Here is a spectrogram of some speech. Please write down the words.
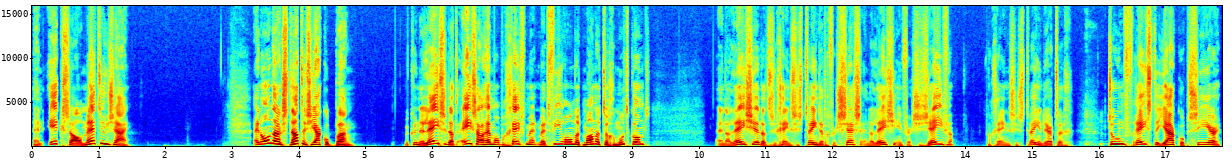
En ik zal met u zijn. En ondanks dat is Jacob bang. We kunnen lezen dat Esau hem op een gegeven moment met 400 mannen tegemoet komt. En dan lees je, dat is in Genesis 32 vers 6, en dan lees je in vers 7 Genesis 32. Toen vreesde Jacob zeer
